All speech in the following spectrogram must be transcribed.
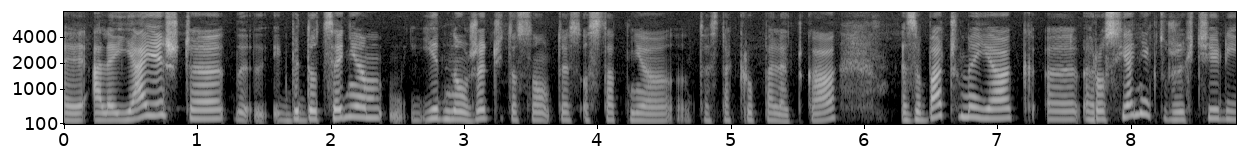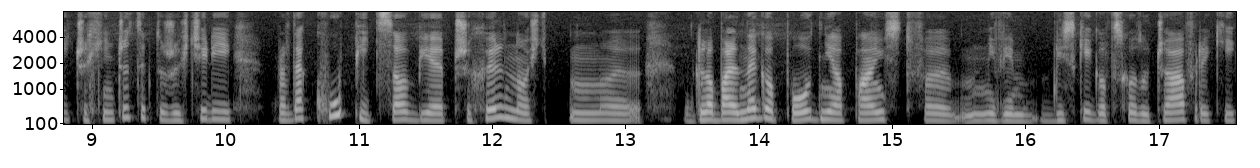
E, Ale ja jeszcze e, jakby doceniam jedną rzecz i to, są, to jest ostatnia, to jest ta kropeleczka. Zobaczmy, jak e, Rosjanie, którzy chcieli, czy Chińczycy, którzy chcieli prawda, kupić sobie przychylność globalnego południa państw, nie wiem, Bliskiego Wschodu czy Afryki,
